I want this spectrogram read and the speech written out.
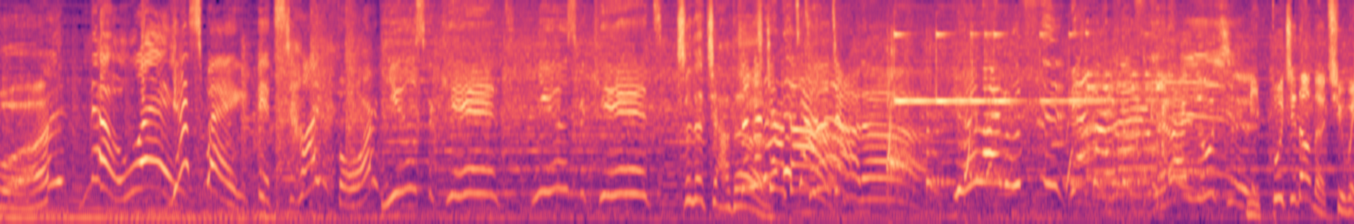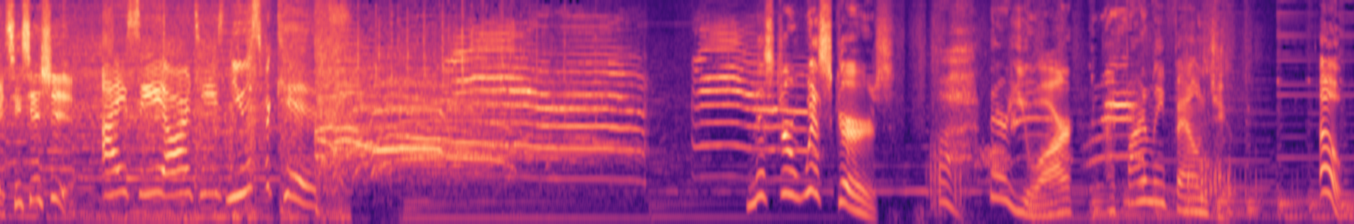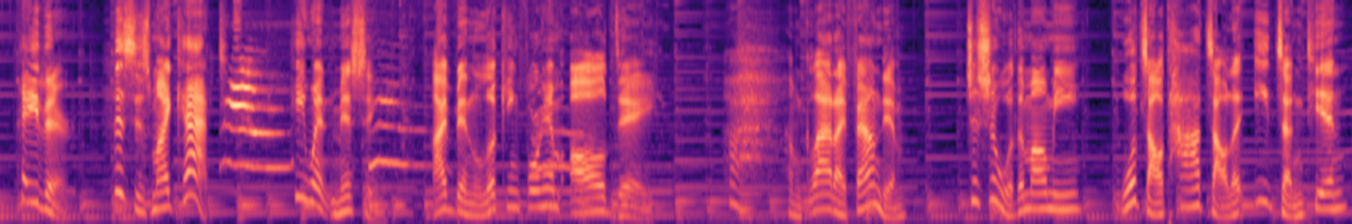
What? No way! Yes way! It's time for News for Kids. News for Kids. 真的假的？真的假的？真的假的？原来如此，原来如此。原来如此。你不知道的趣味新鲜事。 ICRT's News for Kids. Mr. Whiskers! Ah, there you are. I finally found you. Oh, hey there. This is my cat. He went missing. I've been looking for him all day. Ah, I'm glad I found him. 这是我的猫咪，我找它找了一整天。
